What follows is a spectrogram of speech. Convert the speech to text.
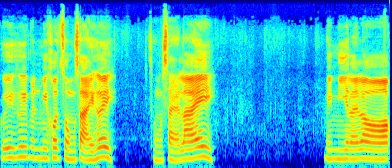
เฮ้ยเฮ้ยมันมีคนสงสัยเฮ้ย สงสัยอะไร ไม่มีอะไรหรอก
